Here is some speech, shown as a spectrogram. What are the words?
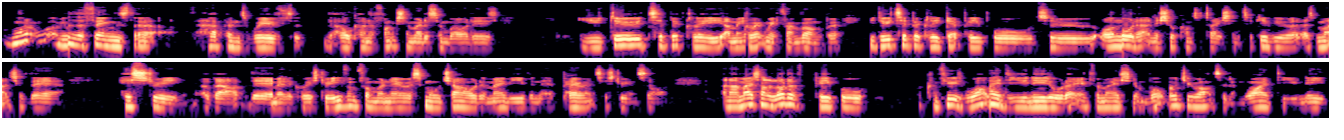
What, I mean, one of the things that happens with the whole kind of functional medicine world is you do typically, I mean, correct me if I'm wrong, but you do typically get people to, on that initial consultation, to give you as much of their history about their medical history, even from when they were a small child and maybe even their parents' history and so on. And I imagine a lot of people are confused. Why do you need all that information? What would you answer them? Why do you need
